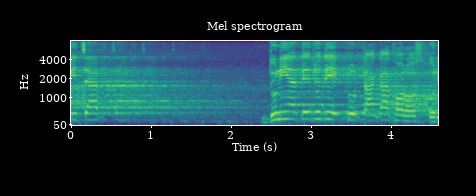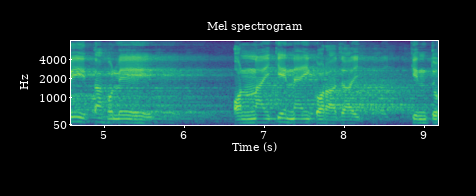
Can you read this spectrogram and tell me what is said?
বিচার। দুনিয়াতে যদি একটু টাকা খরচ করি তাহলে অন্যায়কে ন্যায় করা যায়। কিন্তু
